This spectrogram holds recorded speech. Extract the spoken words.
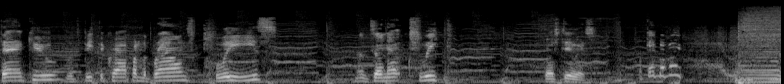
Thank you. Let's beat the crap out of the Browns, please. Until next week, go Steelers. Okay, bye bye.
